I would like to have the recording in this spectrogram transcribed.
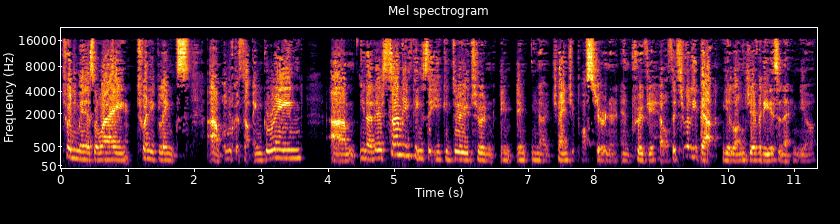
20 meters away, 20 blinks, um, or look at something green. Um, you know, there's so many things that you can do to, in, in, you know, change your posture and, and, improve your health. It's really about your longevity, isn't it, and your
